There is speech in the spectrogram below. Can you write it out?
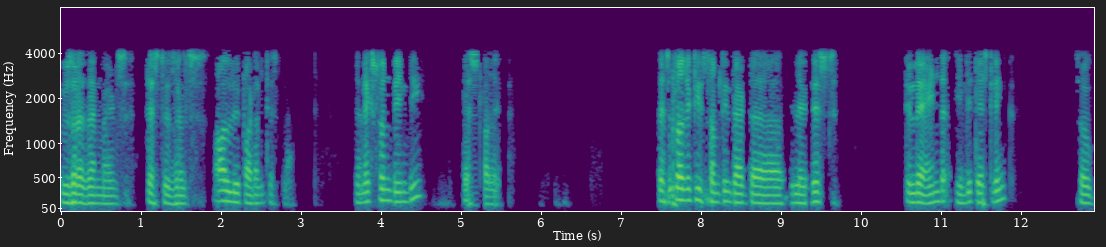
User assignments, test results, all be part of the test plan. The next one being the test project. Test project is something that uh, will exist till the end in the TestLink. So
